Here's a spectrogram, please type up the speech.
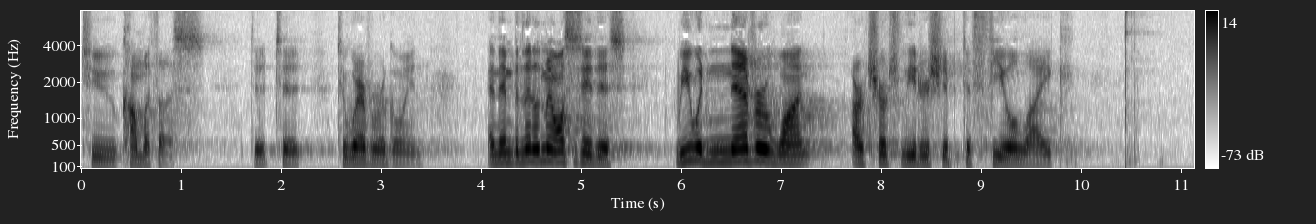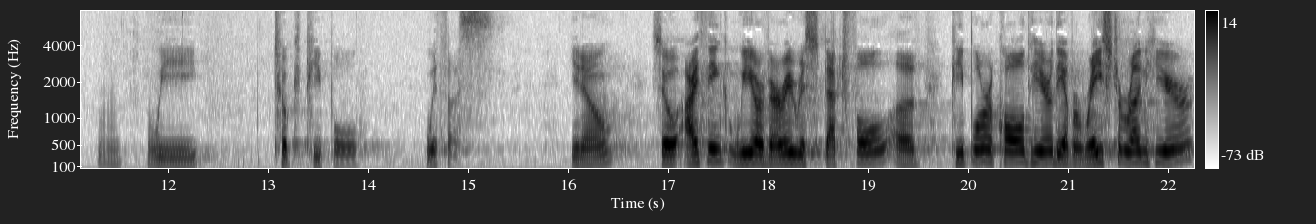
to come with us to, to, to wherever we're going. And then, but let me also say this we would never want our church leadership to feel like we took people with us. You know? So I think we are very respectful of people are called here, they have a race to run here.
